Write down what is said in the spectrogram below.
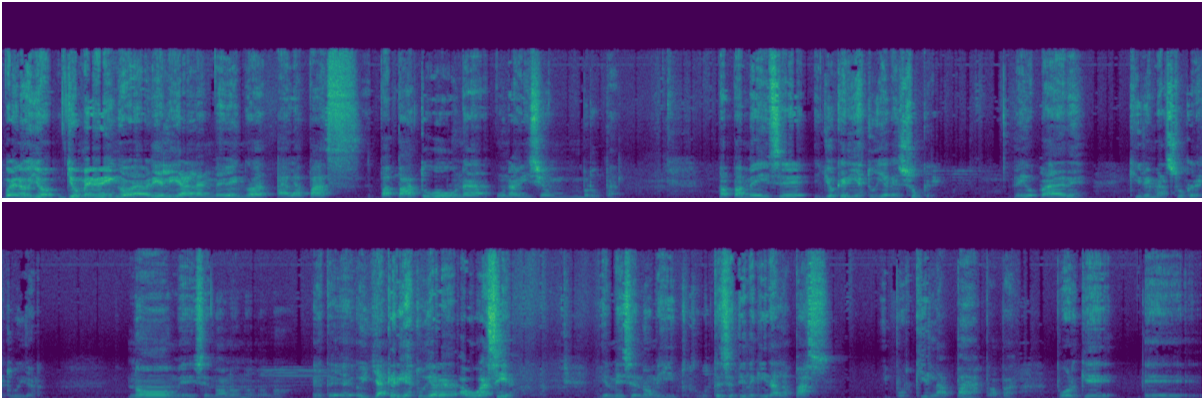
Bueno, yo, yo me vengo, Gabriel y Alan, me vengo a, a La Paz. Papá tuvo una, una visión brutal. Papá me dice, yo quería estudiar en Sucre. Le digo, padre, quiero irme a Sucre a estudiar. No, me dice, no, no, no, no, no. Este, eh, ya quería estudiar abogacía. Y él me dice, no, mijito, usted se tiene que ir a La Paz. ¿Y por qué La Paz, papá? Porque eh,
